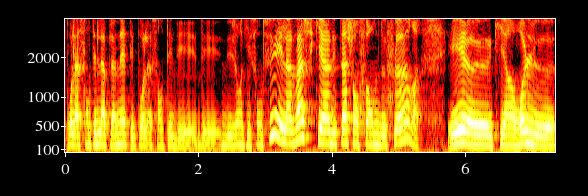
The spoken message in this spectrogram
pour la santé de la planète et pour la santé des, des, gens qui sont dessus, et la vache qui a des taches en forme de fleurs et qui a un rôle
